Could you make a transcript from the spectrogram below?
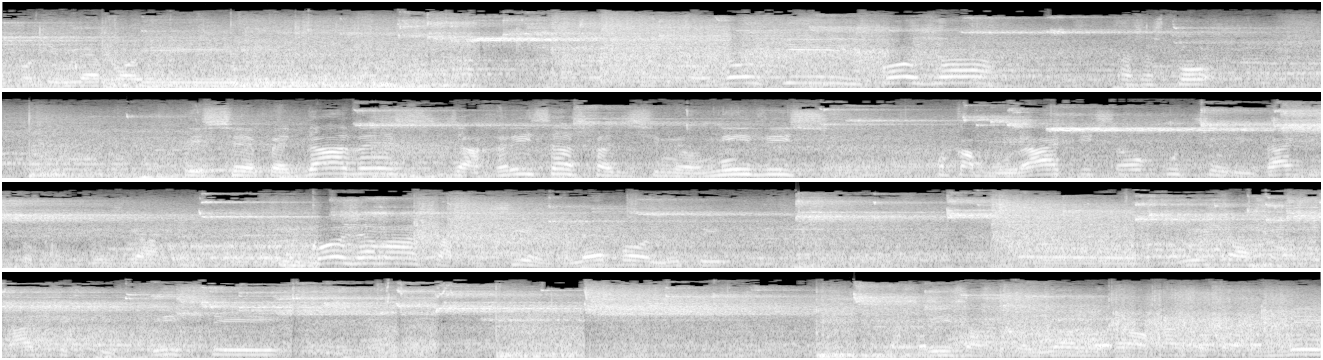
από ό,τι βλέπω η Κόζα, θα σας πω τις ε, πεντάδες, Τζαχρίσας, Χατζησημεωνίδης, ο Καμπουράκης, ο Κουτσουριδάκης, το για Την Κόζα μας, απουσίες βλέπω, λείπει ο Ρίστας, ο Καμπουράκης, έχει φύση, Τζαχρίσας που τελειώνει, ωραίο χάρτος στο παιδί,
